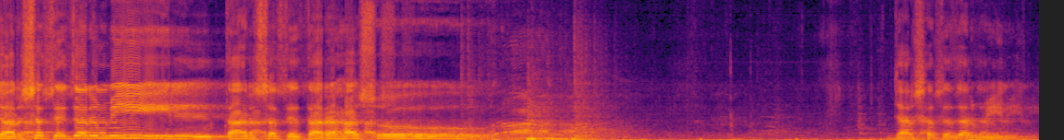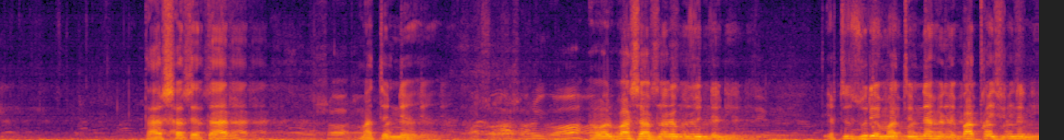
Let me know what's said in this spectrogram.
যার সাথে যার মিল, তার সাথে তার হাসো যার সাথে যার মিল, তার সাথে তার মাতুন্য আমার বাসা আপনারা বুঝুন না একটু জুড়ে মাতুন্য হলে বাদ খাইছেন না নি?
